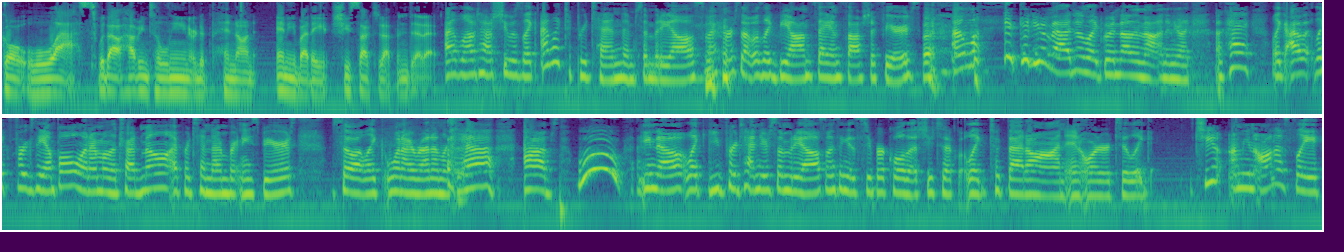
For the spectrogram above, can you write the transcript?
go last without having to lean or depend on anybody. She sucked it up and did it. I loved how she was like, I like to pretend I'm somebody else. My first thought was like Beyonce and Sasha Fierce. I'm like, could you imagine like going down the mountain and you're like, okay, like I would- like for example, when I'm on the treadmill, I pretend I'm Britney Spears. So like when I run, I'm like, yeah, abs, woo, you know, like you pretend you're somebody else. And I think it's super cool that she took like took that on in order to like she i mean honestly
